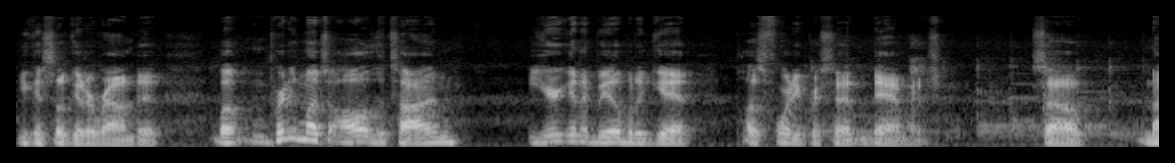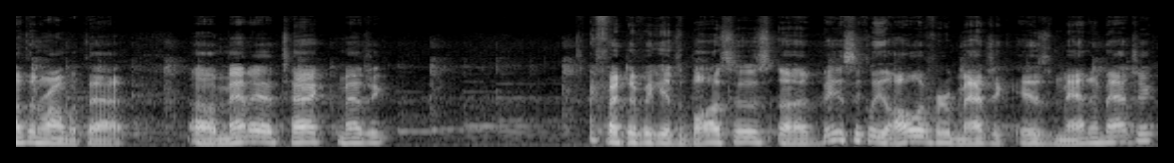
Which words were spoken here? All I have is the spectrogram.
you can still get around it. But pretty much all of the time, you're going to be able to get plus 40% damage. So nothing wrong with that. Uh, mana attack magic effective against bosses. Uh, basically, all of her magic is mana magic,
